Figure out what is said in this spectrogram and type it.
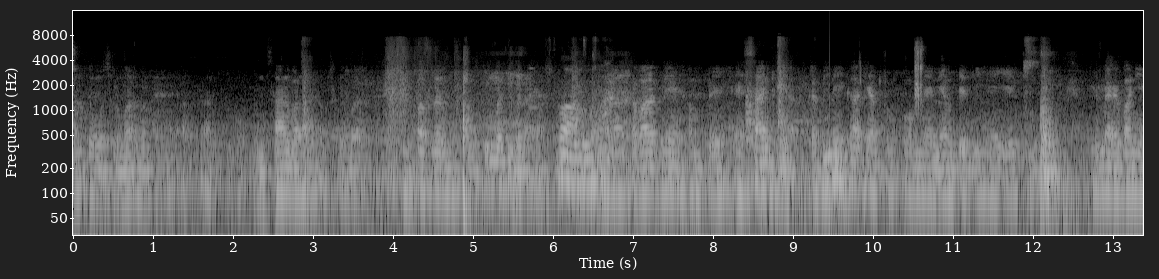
ہم کو مسلمان بنایا ہے آپ کا انسان بنایا اس کے بعد فضل حکومت ہی بنایا اللہ تبارک نے ہم پہ احسان کیا۔ کبھی نہیں کہا کہ ہم تم کو ہم نے نعمتیں دی ہیں، یہ یہ مہربانی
